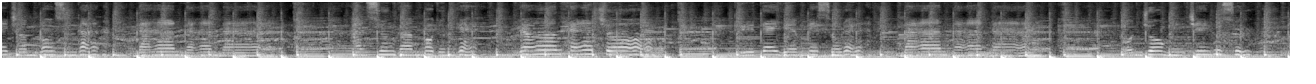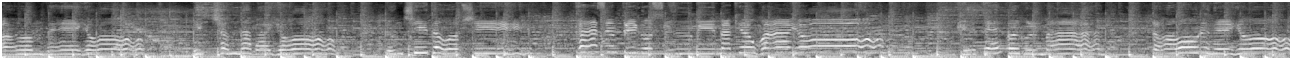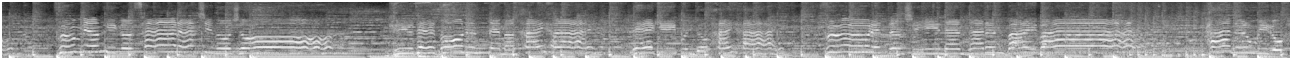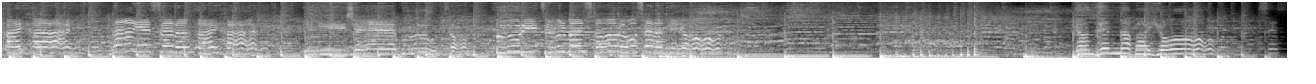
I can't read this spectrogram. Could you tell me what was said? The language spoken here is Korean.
널 처음 본 순간 나나나. 한순간 모든 게 변했죠. 그대의 미소를 나나나. 온종일 지울 수 없네요. 미쳤나봐요. 눈치도 없이 가슴 뛰고 숨이 막혀와요. 그대 얼굴만 ばよ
